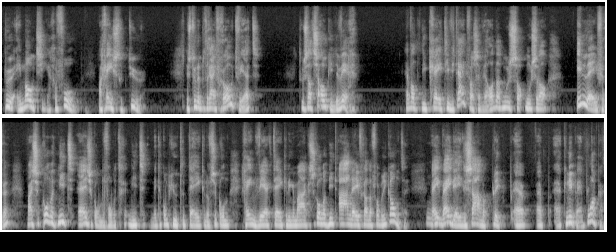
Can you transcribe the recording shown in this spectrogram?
puur emotie en gevoel. Maar geen structuur. Dus toen het bedrijf groot werd... toen zat ze ook in de weg. Hè, want die creativiteit was er wel. Dat moest ze, moest ze wel inleveren. Maar ze kon het niet. Ze kon bijvoorbeeld niet met de computer tekenen. Of ze kon geen werktekeningen maken. Ze kon het niet aanleveren aan de fabrikanten. Wij, wij deden samen plik, eh, eh, eh, knippen en plakken.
